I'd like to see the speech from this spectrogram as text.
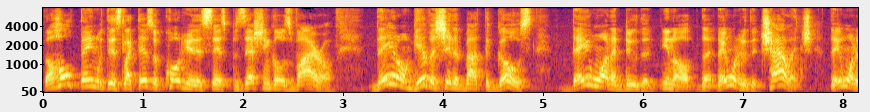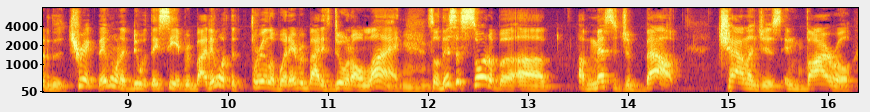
The whole thing with this, like, there's a quote here that says, "Possession goes viral." They don't give a shit about the ghost. They want to do the, you know, the, they want to do the challenge. They want to do the trick. They want to do what they see everybody. They want the thrill of what everybody's doing online. Mm-hmm. So this is sort of a a, a message about challenges and viral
